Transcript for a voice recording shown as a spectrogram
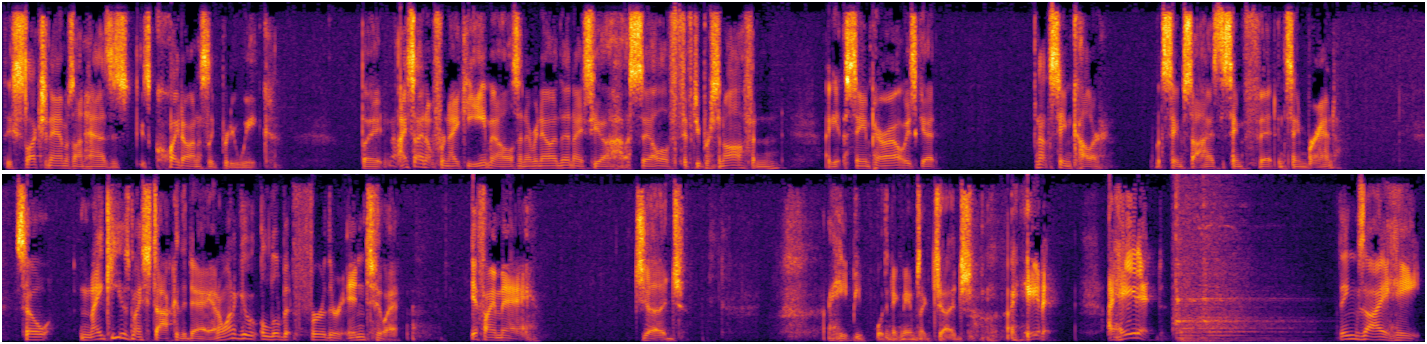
The selection Amazon has is, is quite honestly pretty weak. But I sign up for Nike emails, and every now and then I see a, a sale of 50% off, and I get the same pair I always get. Not the same color, but same size, the same fit, and same brand. So Nike is my stock of the day, and I want to go a little bit further into it, if I may. Judge. I hate people with nicknames like Judge. I hate it. I hate it. Things I hate.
